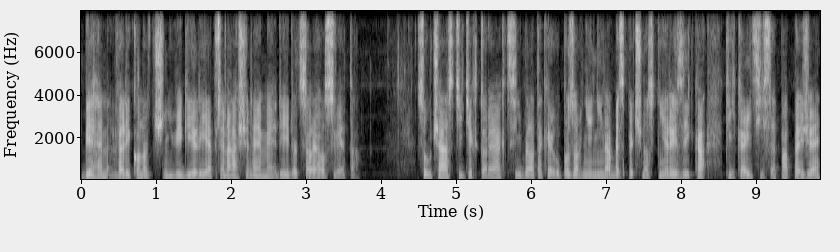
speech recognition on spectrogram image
během velikonoční vigílie přenášené médií do celého světa. Součástí těchto reakcí byla také upozornění na bezpečnostní rizika týkající se papeže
